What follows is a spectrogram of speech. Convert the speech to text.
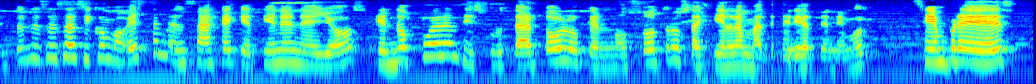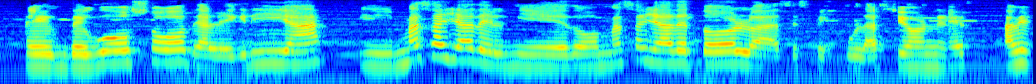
Entonces es así como este mensaje que tienen ellos, que no pueden disfrutar todo lo que nosotros aquí en la materia tenemos, siempre es de, gozo, de alegría y más allá del miedo, más allá de todas las especulaciones. A mí,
